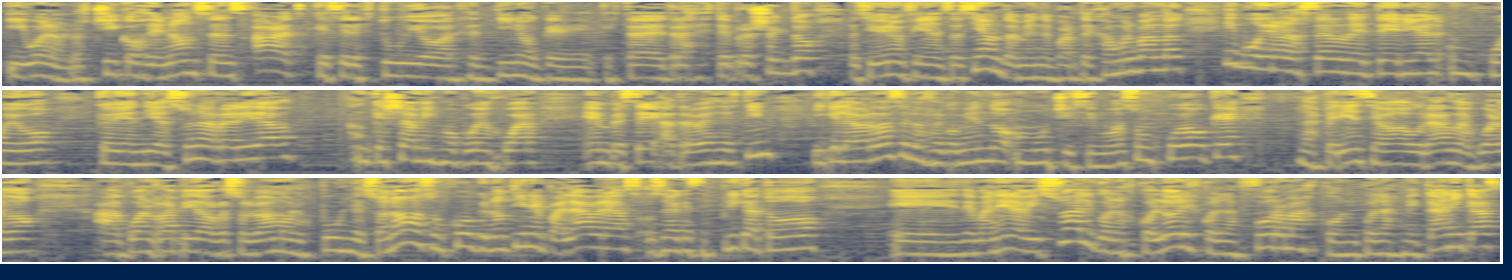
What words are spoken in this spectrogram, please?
Y bueno, los chicos de Nonsense Art, que es el estudio argentino que, está detrás de este proyecto, recibieron financiación también de parte de Humble Bundle y pudieron hacer de Ethereal un juego que hoy en día es una realidad que ya mismo pueden jugar en PC a través de Steam y que la verdad se los recomiendo muchísimo. Es un juego que la experiencia va a durar de acuerdo a cuán rápido resolvamos los puzzles o no. Es un juego que no tiene palabras, o sea que se explica todo eh, de manera visual, con los colores, con las formas, con, con las mecánicas.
